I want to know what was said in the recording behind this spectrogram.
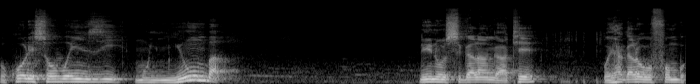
okwolesa obwenzi mu nyumba niina osigala nga ate oyagala obufumbo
